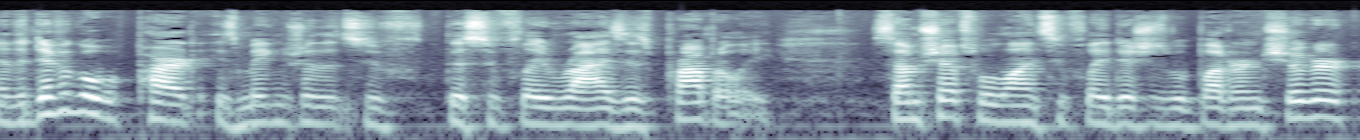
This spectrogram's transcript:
Now, the difficult part is making sure that the souffle rises properly. Some chefs will line souffle dishes with butter and sugar,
